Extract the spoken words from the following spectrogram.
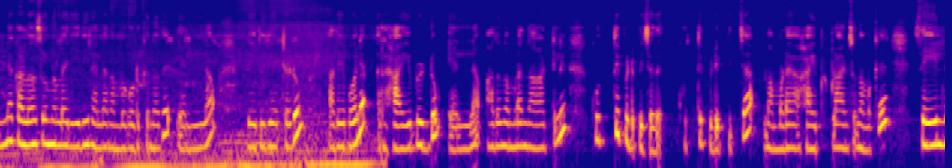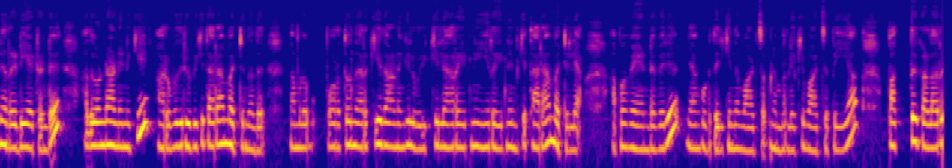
ഇന്ന കളേഴ്സ് എന്നുള്ള രീതിയിലല്ല നമ്മൾ കൊടുക്കുന്നത്. എല്ലാം വെരിഗേറ്റഡും അതേപോലെ ഹൈബ്രിഡും എല്ലാം അത് നമ്മുടെ നാട്ടിൽ കുത്തിപ്പിടിപ്പിച്ചത്. കുത്തിപ്പിടിപ്പിച്ച നമ്മുടെ ഹൈബ്രിഡ് പ്ലാന്റ്സ് നമുക്ക് സെയിലിന് റെഡി ആയിട്ടുണ്ട്. അതുകൊണ്ടാണ് എനിക്ക് അറുപത് രൂപയ്ക്ക് തരാൻ പറ്റുന്നത്. നമ്മൾ പുറത്തുനിന്ന് ഇറക്കിയതാണെങ്കിൽ ഒരിക്കലും ആ റേറ്റിന് ഈ റേറ്റിന് എനിക്ക് തരാൻ പറ്റില്ല. അപ്പോൾ വേണ്ടവർ ഞാൻ കൊടുത്തിരിക്കുന്ന വാട്സപ്പ് നമ്പറിലേക്ക് വാട്സപ്പ് ചെയ്യുക പത്ത് കളർ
